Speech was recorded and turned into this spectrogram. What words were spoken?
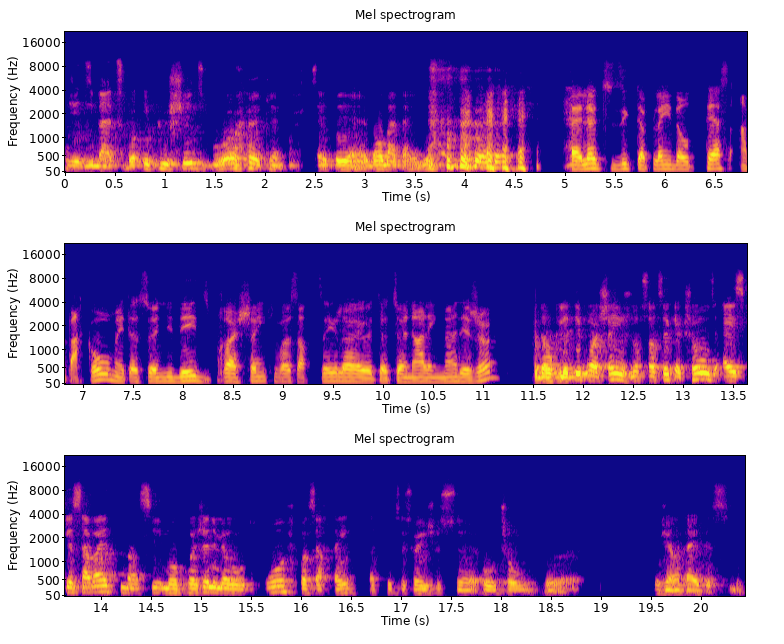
J'ai dit ben, Tu vas éplucher du bois. ça a été un bon baptême. Euh, là, tu dis que tu as plein d'autres tests en parcours, mais as-tu une idée du prochain qui va sortir? As-tu un alignement déjà? Donc, l'été prochain, je vais ressortir quelque chose. Est-ce que ça va être mon, projet numéro 3? Je ne suis pas certain. Ça se peut que ce soit juste euh, autre chose j'ai en tête aussi.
